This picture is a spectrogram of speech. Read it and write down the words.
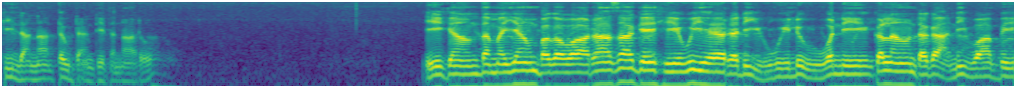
ကိလာနသုတ်တံဒေသနာတော်ဧကံသမယံဘဂဝါရာဇကေဟေဝိဟရတိဝေလူဝနေကလံတကနိဝါပေ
